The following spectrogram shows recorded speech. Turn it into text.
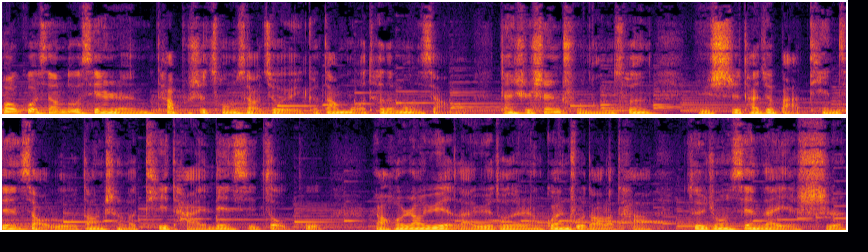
包括像陆仙人，他不是从小就有一个当模特的梦想吗？但是身处农村，于是他就把田间小路当成了 T 台练习走步。然后让越来越多的人关注到了他，最终现在也是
